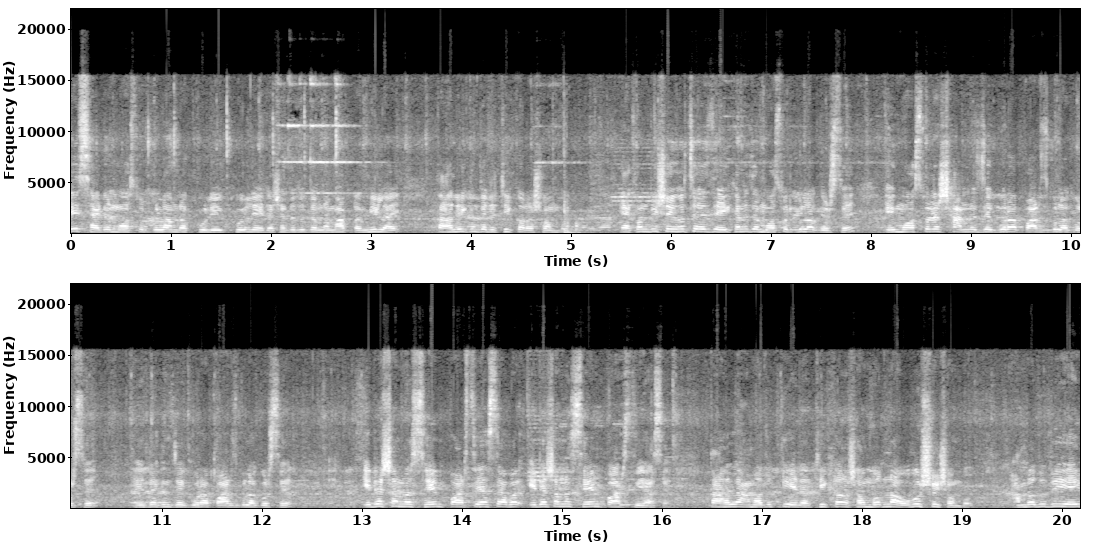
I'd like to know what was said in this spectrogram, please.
এই সাইডের মসপেটগুলো আমরা খুলি খুলে এটার সাথে যদি আমরা মাপটা মিলাই, তাহলেই কিন্তু এটা ঠিক করা সম্ভব। এখন বিষয় হচ্ছে যে এখানে যে মসপেটগুলো করছে, এই মসপেটের সামনে যে গোড়া পার্টসগুলো করছে, এই দেখেন যে গোড়া পার্টসগুলো করছে, এটার সামনে সেম পার্টসই আছে, আবার এটার সামনে সেম পার্টসই আছে। তাহলে আমাদের কি এটা ঠিক করা সম্ভব না? অবশ্যই সম্ভব। আমরা যদি এই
